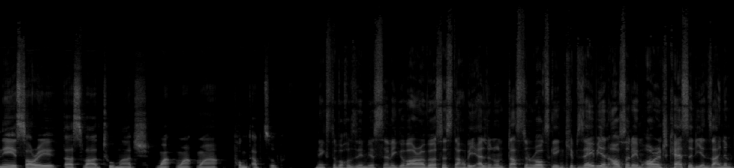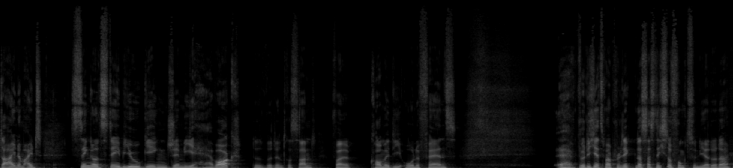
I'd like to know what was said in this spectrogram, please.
nee, sorry, das war too much. Wah, wah, wah. Punktabzug. Nächste Woche sehen wir Sammy Guevara versus Darby Allen und Dustin Rhodes gegen Kip Sabian. Außerdem Orange Cassidy in seinem Dynamite Singles Debut gegen Jimmy Havoc. Das wird interessant, weil Comedy ohne Fans. Äh, würde ich jetzt mal predikten, dass das nicht so funktioniert, oder?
